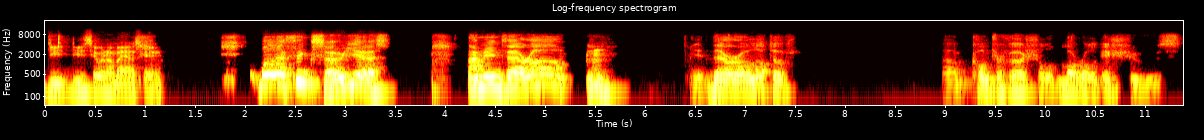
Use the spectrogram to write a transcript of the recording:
do you, do you see what i'm asking? Well i think so yes. I mean there are there are a lot of um, controversial moral issues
